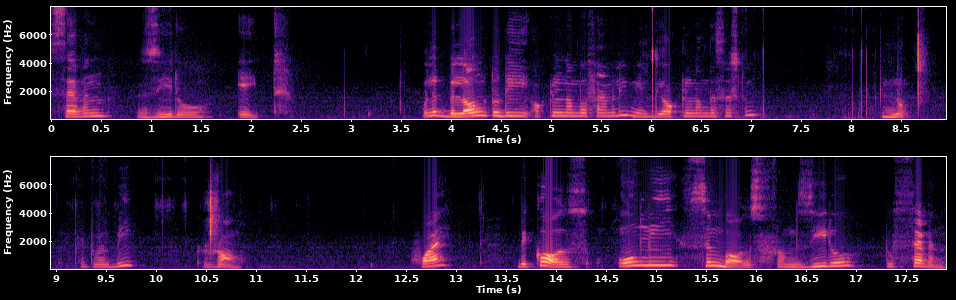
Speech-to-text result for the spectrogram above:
708 will it belong to the octal number family means the octal number system? No it will be wrong. Why? Because only symbols from 0 to 7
